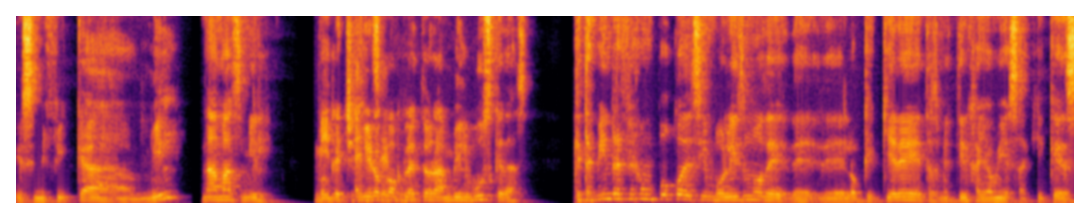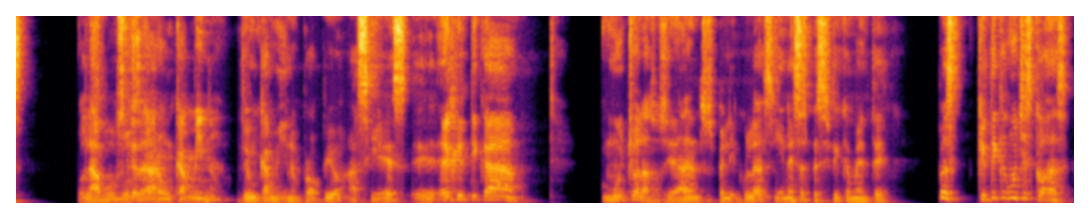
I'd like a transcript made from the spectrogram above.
que significa mil, nada más mil. Mil Porque Chihiro completo era mil búsquedas. Que también refleja un poco el simbolismo de, de- de lo que quiere transmitir Hayao Miyazaki, que es pues, la búsqueda- Buscar un camino. de un camino propio, así es. Eh, él critica mucho a la sociedad en sus películas y en esa específicamente, pues critica muchas cosas.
